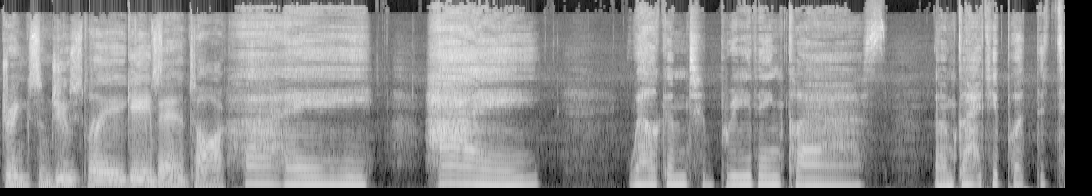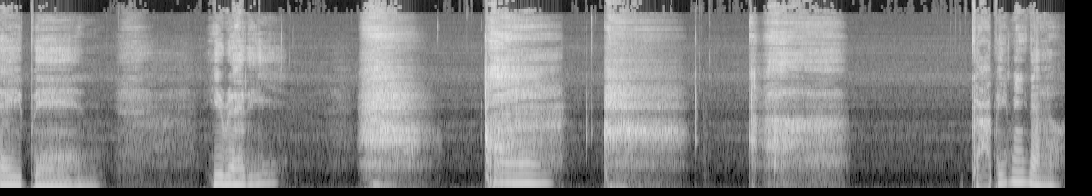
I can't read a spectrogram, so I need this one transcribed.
Drink some juice, play games, and talk. Hi. Hi. Welcome to breathing class. I'm glad you put the tape in. You ready? Copy me now.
